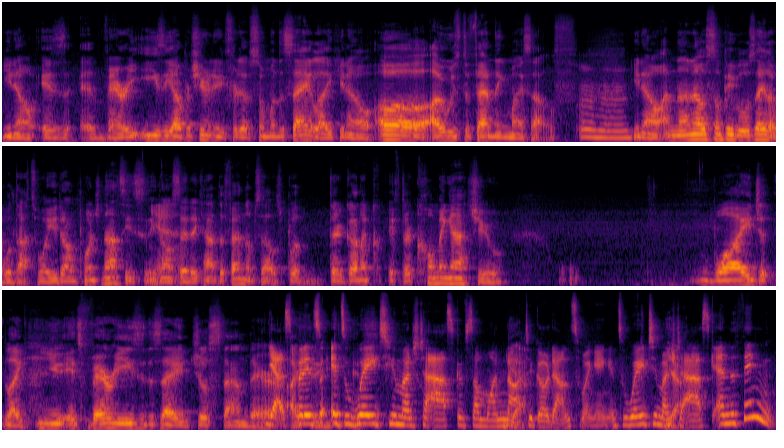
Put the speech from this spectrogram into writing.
you know, is a very easy opportunity for someone to say, like, you know, oh, I was defending myself. Mm-hmm. You know, and I know some people will say, like, well, that's why you don't punch Nazis, so you Yeah. don't say they can't defend themselves. But they're gonna, if they're coming at you, why, just like, you, it's very easy to say, just stand there. Yes, but it's think it's way too much to ask of someone not Yeah. to go down swinging. It's way too much to ask. And the thing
